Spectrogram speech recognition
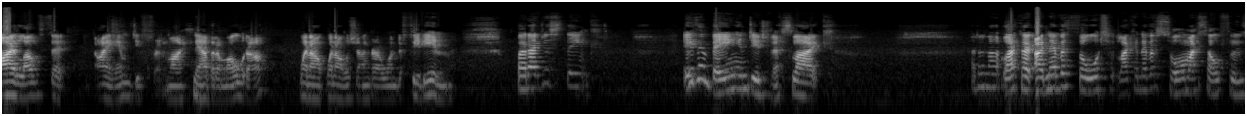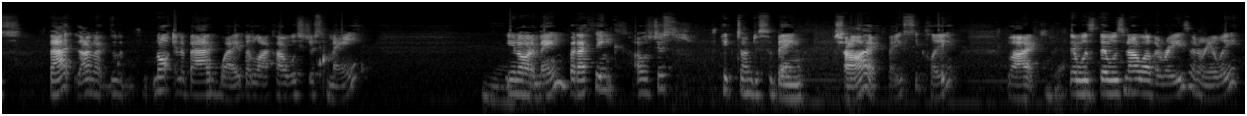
I love that I am different. Like now that I'm older, when I when I was younger, I wanted to fit in, but I just think even being Indigenous, like I don't know, like I, I never thought, like I never saw myself as that. I don't, in a bad way, but like I was just me. You know what I mean? But I think I was just picked on just for being shy, basically. Like Yeah. there was there was no other reason really.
